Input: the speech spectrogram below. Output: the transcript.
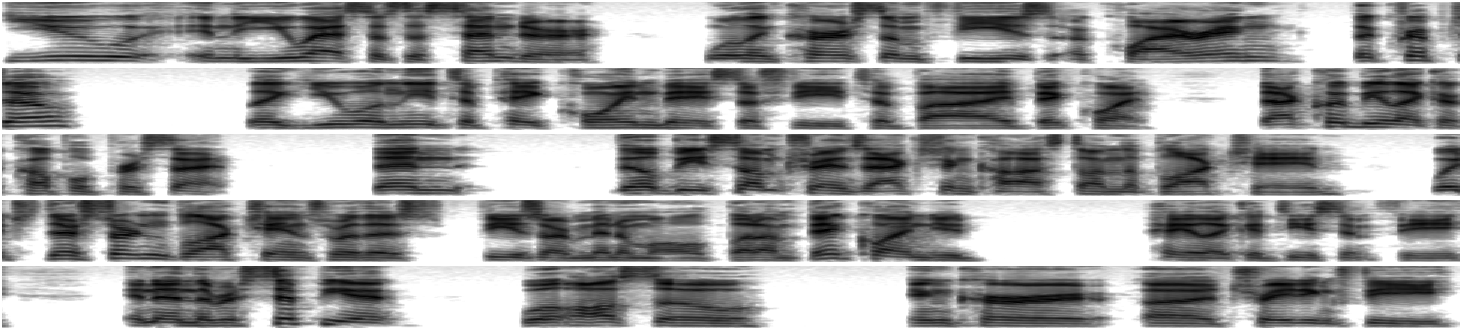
you in the US as a sender will incur some fees acquiring the crypto. Like you will need to pay Coinbase a fee to buy Bitcoin. That could be like a couple percent. Then there'll be some transaction cost on the blockchain, which there's certain blockchains where those fees are minimal, but on Bitcoin, you'd pay like a decent fee. And then the recipient will also incur a trading fee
